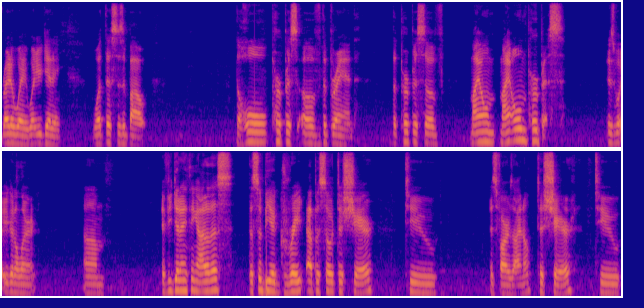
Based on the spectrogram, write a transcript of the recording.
right away what you're getting, what this is about, the whole purpose of the brand, the purpose of my own my own purpose is what you're gonna learn. Um, if you get anything out of this, this would be a great episode to share to as far as I know, to share, to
